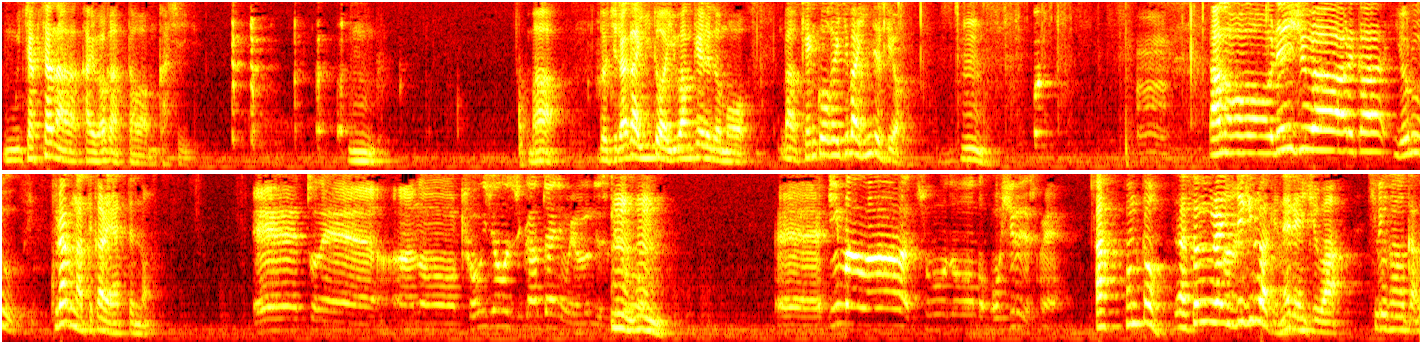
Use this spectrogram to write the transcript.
むちゃくちゃな会話があったわ、昔。うん。まあ、どちらがいいとは言わんけれども、まあ、健康が一番いいんですよ。うん。うん。あのー練習はあれか、夜、暗くなってからやってんの？えー、っとね、あの、競技場の時間帯にもよるんですけうど、んうん。えー今はちょうどお昼ですね。あ、本当？あそれぐらいできるわけね、練習は。仕事の関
